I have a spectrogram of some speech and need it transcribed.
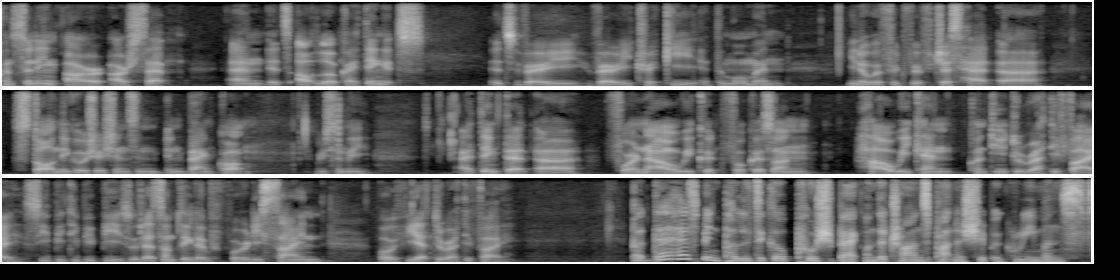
Concerning our RCEP and its outlook, I think it's it's very very tricky at the moment. You know, we've we've just had uh, stalled negotiations in, in Bangkok recently. I think that uh, for now we could focus on how we can continue to ratify CPTPP. So that's something that we've already signed, but we've yet to ratify. But there has been political pushback on the trans partnership agreements.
